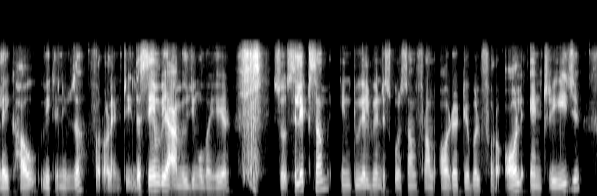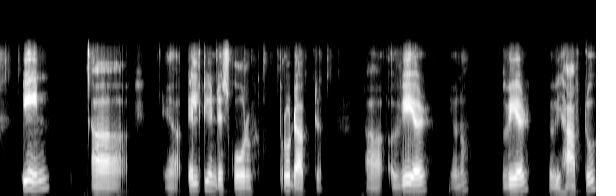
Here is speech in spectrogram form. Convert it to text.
like how we can use the for all entry. The same way i'm using over here. So select sum into lv underscore sum from order table for all entries in uh, yeah, lt underscore product uh, where you know where we have to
